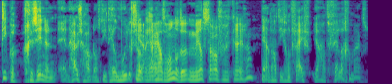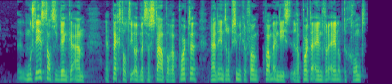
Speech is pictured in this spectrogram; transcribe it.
type gezinnen en huishoudens die het heel moeilijk zouden ja, hebben. Hij had honderden mails daarover gekregen. Ja, dan had hij van vijf ja, had vellen gemaakt. Ik moest in eerste instantie denken aan Pechtold die ooit met zijn stapel rapporten naar de interruptiemicrofoon kwam en die rapporten één voor één op de grond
